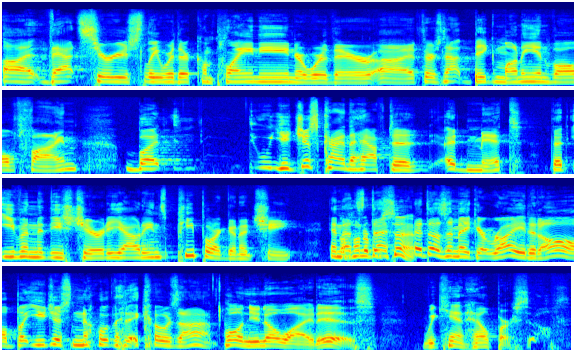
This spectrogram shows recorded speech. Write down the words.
uh, that seriously, where they're complaining or where they're uh, if there's not big money involved, fine. But you just kind of have to admit that even at these charity outings, people are going to cheat. And that's, 100%. that, that doesn't make it right at all, but you just know that it goes on. Well, and you know why it is. We can't help ourselves.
